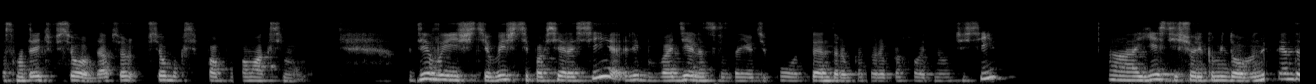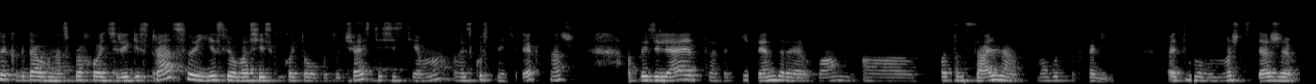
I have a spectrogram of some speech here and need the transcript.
посмотреть все, да, все, все по, по максимуму. Где вы ищете? Вы ищете по всей России, либо вы отдельно создаете по тендерам, которые проходят на UTC. А, есть еще рекомендованные тендеры, когда вы у нас проходите регистрацию, если у вас есть какой-то опыт участия, система, а, искусственный интеллект наш определяет, а, какие тендеры вам потенциально могут подходить. Поэтому вы можете даже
